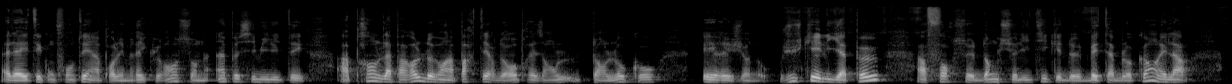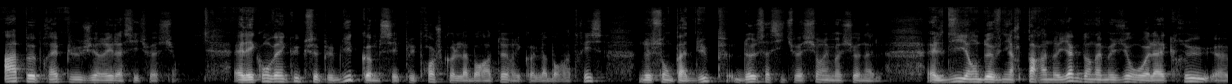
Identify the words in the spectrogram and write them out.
elle a été confrontée à un problème récurrent, son impossibilité à prendre la parole devant un parterre de représentants locaux et régionaux. Jusqu'il y a peu, à force d'anxiolytiques et de bêta-bloquants, elle a à peu près pu gérer la situation. Elle est convaincue que ce public, comme ses plus proches collaborateurs et collaboratrices, ne sont pas dupes de sa situation émotionnelle. Elle dit en devenir paranoïaque dans la mesure où elle a cru euh,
